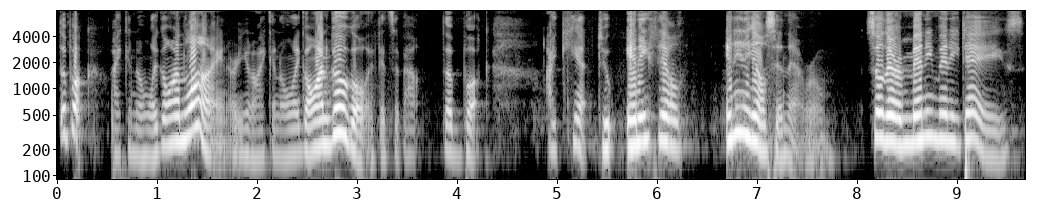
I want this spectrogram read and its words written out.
the book. I can only go online, or you know, I can only go on Google if it's about the book. I can't do anything, anything else in that room. So there are many, many days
